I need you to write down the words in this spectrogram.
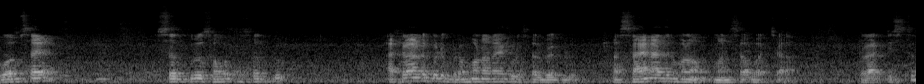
వంశాయ సద్గురు సమర్థ సద్గురు. అఖిలాండకుడి బ్రహ్మణ నాయకుడు సర్వేకుడు. ఆ సాయినాథుని మనం మనసా వచ్చ ప్రార్థిస్తూ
